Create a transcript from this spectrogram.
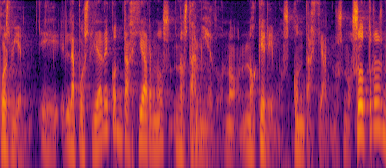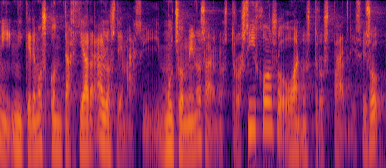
Pues bien, eh, la posibilidad de contagiarnos nos da miedo, no, queremos contagiarnos nosotros ni, queremos contagiar a los demás, y mucho menos a nuestros hijos o a nuestros padres. Eso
